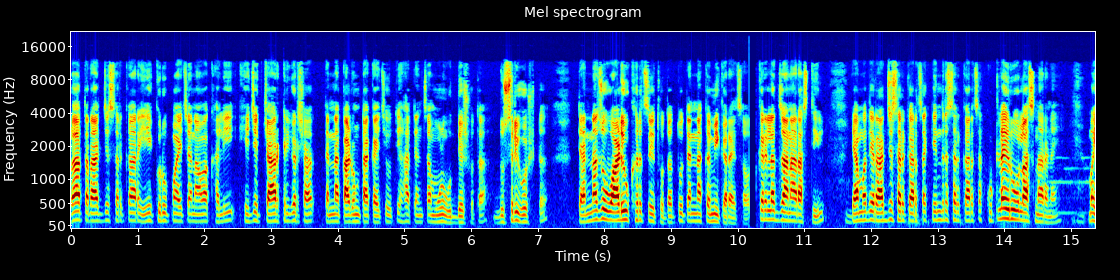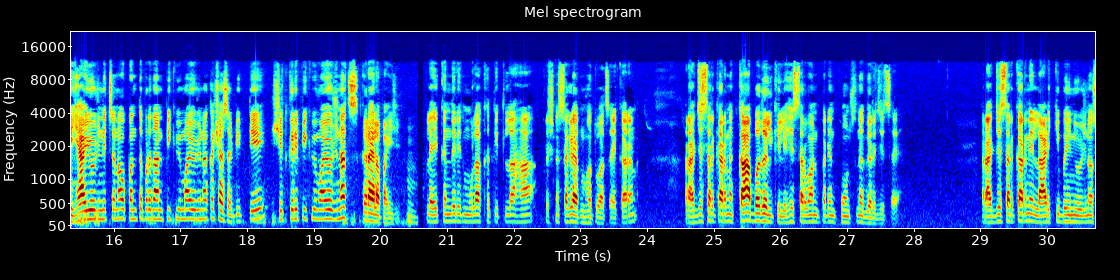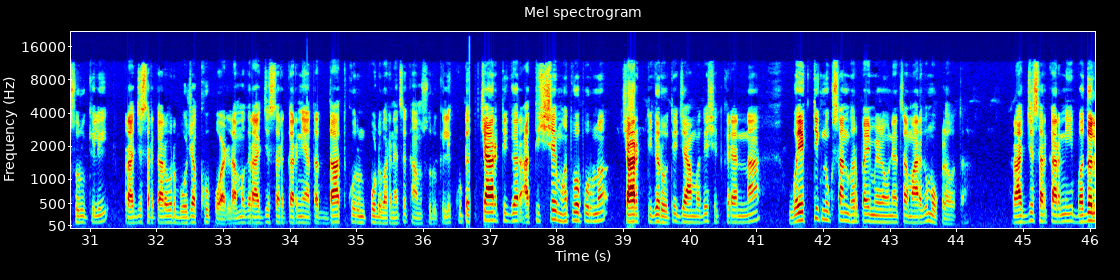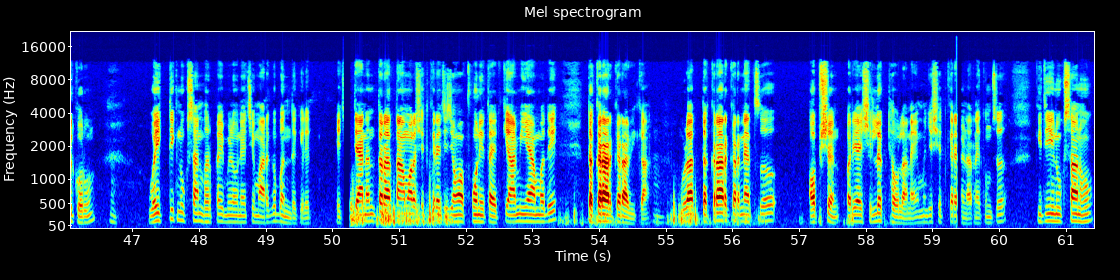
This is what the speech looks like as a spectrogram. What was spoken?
मुळात राज्य सरकार एक रुपयाच्या नावाखाली हे जे चार ट्रिगर शा त्यांना काढून टाकायचे होते हा त्यांचा मूळ उद्देश होता. दुसरी गोष्ट त्यांना जो वाढीव खर्च येत होता तो त्यांना कमी करायचा होता. शेतकऱ्यालाच जाणार असतील यामध्ये राज्य सरकारचा केंद्र सरकारचा कुठलाही रोल असणार नाही. मग ह्या योजनेचं नाव पंतप्रधान पीक विमा योजना कशासाठी? ते शेतकरी पीक विमा योजनाच करायला पाहिजे. आपल्या एकंदरीत मुलाखतीतला हा प्रश्न सगळ्यात महत्त्वाचा आहे कारण राज्य सरकारनं का बदल केले हे सर्वांपर्यंत पोहोचणं गरजेचं आहे. राज्य सरकारने लाडकी बहीण योजना सुरू केली. राज्य सरकारवर बोजा खूप वाढला. मग राज्य सरकारने आता दात करून पोट भरण्याचं काम सुरू केले. कुठं चार टिगर अतिशय महत्त्वपूर्ण चार टिगर होते ज्यामध्ये शेतकऱ्यांना वैयक्तिक नुकसान भरपाई मिळवण्याचा मार्ग मोकळा होता. राज्य सरकारने बदल करून वैयक्तिक नुकसान भरपाई मिळवण्याचे मार्ग बंद केलेत. त्यानंतर आता आम्हाला शेतकऱ्याचे जेव्हा फोन येत आहेत की आम्ही यामध्ये तक्रार करावी का? मुळात तक्रार करण्याचं ऑप्शन पर्याय शिल्लक ठेवला नाही म्हणजे शेतकऱ्याला मिळणार नाही. तुमचं कितीही नुकसान हो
